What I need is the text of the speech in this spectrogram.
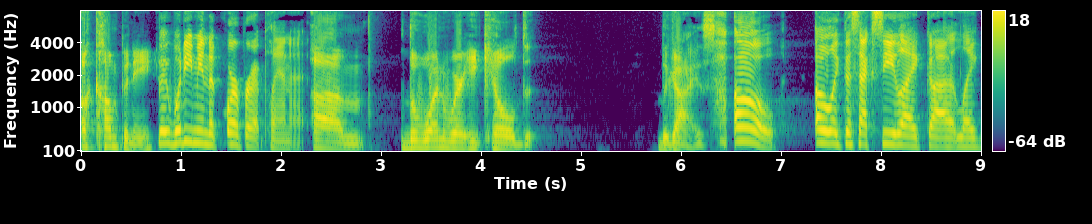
a company, Wait, what do you mean the corporate planet? um, the one where he killed the guys. Oh, oh, like the sexy like uh like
